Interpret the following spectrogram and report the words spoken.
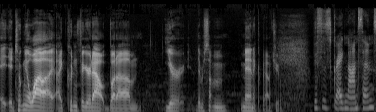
it, it took me a while. I, I couldn't figure it out, but um, you're there was something manic about you. This is Greg Nonsense,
